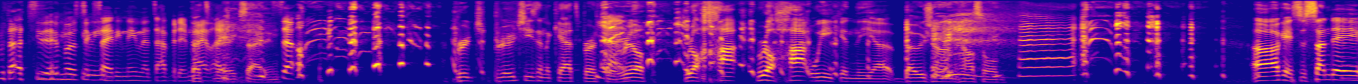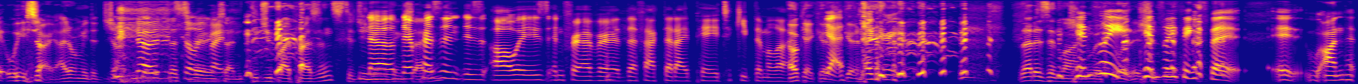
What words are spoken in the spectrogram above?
that's the most exciting thing that's happened in That's my life. That's very exciting. So Brew, brew cheese and a cat's birthday. Yes. Real, real hot, real hot week in the uh, Beaujean household. uh, okay, so Sunday we. Sorry, I don't mean to jump. No, it's that's totally very fine. exciting. Did you buy presents? Did you? no, anything their exciting? present is always and forever the fact that I pay to keep them alive. Okay, good. yes, good. agreed. that is in line. Kinsley with what Kinsley thinks that it, on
